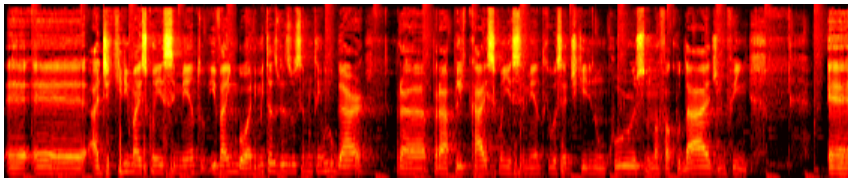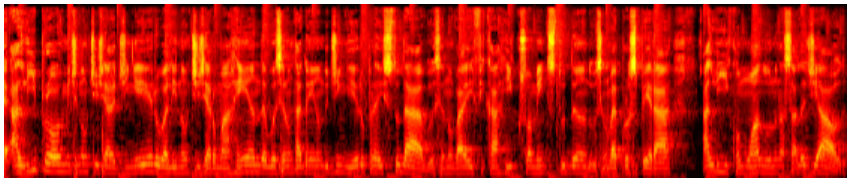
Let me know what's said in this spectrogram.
é, é, adquire mais conhecimento e vai embora. E muitas vezes você não tem lugar para aplicar esse conhecimento que você adquire num curso, numa faculdade, enfim. É, ali provavelmente não te gera dinheiro, ali não te gera uma renda, você não está ganhando dinheiro para estudar, você não vai ficar rico somente estudando, você não vai prosperar ali como um aluno na sala de aula.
